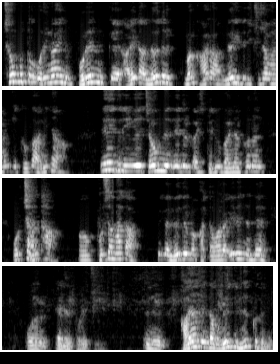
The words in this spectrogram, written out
처음부터 어린아이는 보내는 게 아니다. 너희들만 가라. 너희들이 주장하는 게 그거 아니냐. 애들이 왜 저 없는 애들까지 데리고 가냐. 그거는 옳지 않다. 어, 불쌍하다. 그러니까 너희들만 갔다 와라. 이랬는데 오늘 애들 보내줍니다. 오늘 가야 된다고 얘기를 했거든요.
